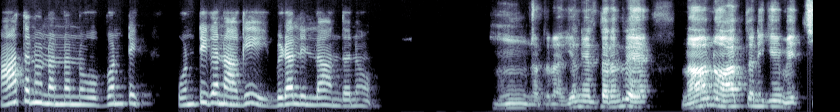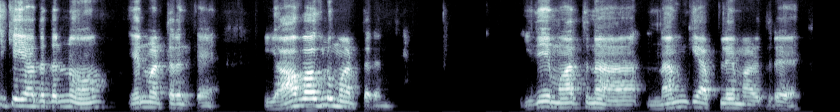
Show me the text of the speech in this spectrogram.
ಆತನು ನನ್ನನ್ನು ಒಬ್ಬಂಟಿ ಒಂಟಿಗನಾಗಿ ಬಿಡಲಿಲ್ಲ ಅಂದನು. ಹ್ಮ್ ಅದನ್ನ ಏನ್ ಹೇಳ್ತಾರಂದ್ರೆ ನಾನು ಆತನಿಗೆ ಮೆಚ್ಚುಗೆಯಾದದನ್ನು ಏನ್ ಮಾಡ್ತಾರಂತೆ? ಯಾವಾಗ್ಲೂ ಮಾಡ್ತಾರಂತೆ. ಇದೇ ಮಾತನ್ನ ನಮ್ಗೆ ಅಪ್ಲೈ ಮಾಡಿದ್ರೆ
